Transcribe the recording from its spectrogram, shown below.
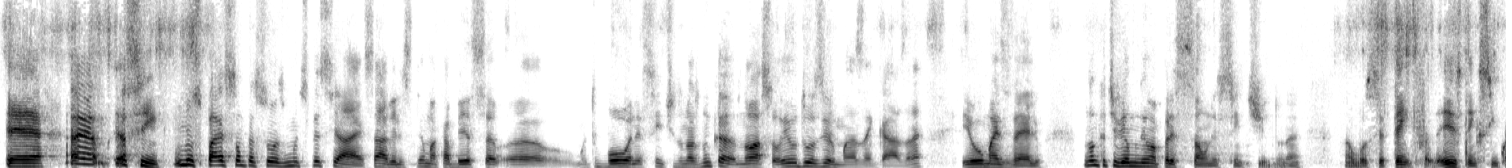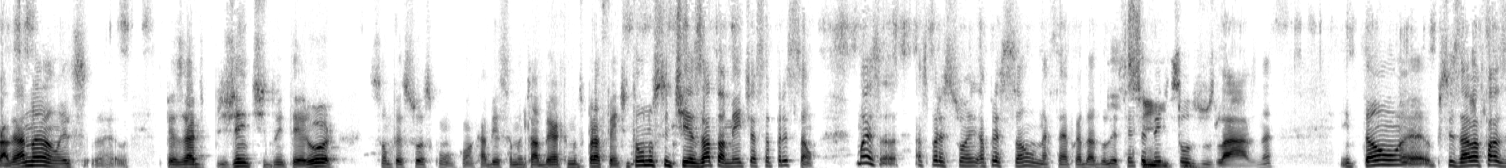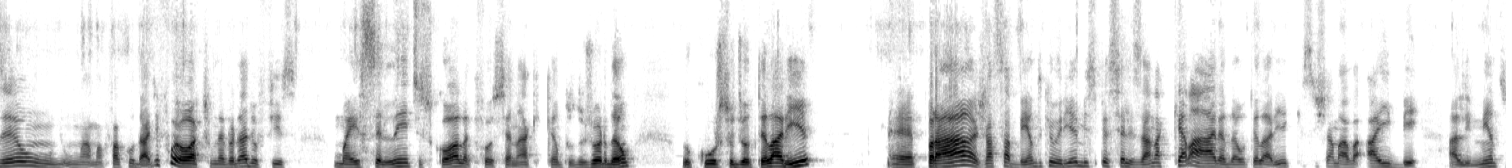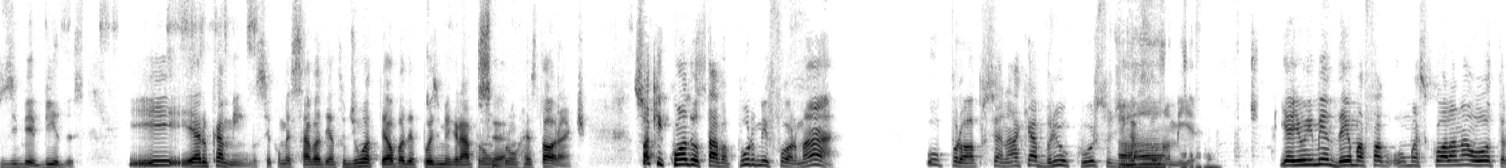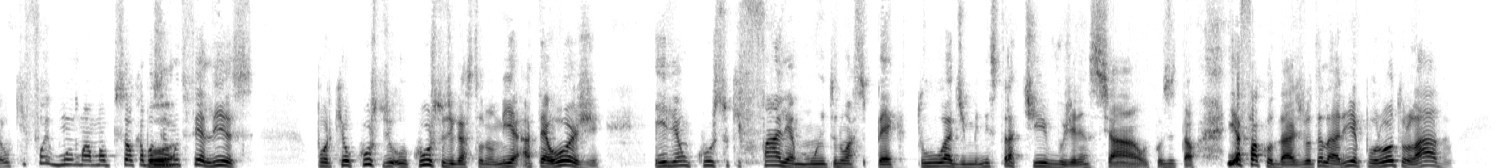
É, é, assim, meus pais são pessoas muito especiais, sabe? Eles têm uma cabeça uh, muito boa nesse sentido. Nós nunca, nossa, eu e duas irmãs lá em casa, né? Eu mais velho, nunca tivemos nenhuma pressão nesse sentido, né? Então, você tem que fazer isso, tem que se enquadrar. Não, eles, apesar de gente do interior, são pessoas com, com a cabeça muito aberta, muito para frente. Então eu não senti exatamente essa pressão. Mas ah, as pressões, a pressão nessa época da adolescência sim, vem de sim. todos os lados, né? Então, é, eu precisava fazer um, uma, uma, faculdade, e foi ótimo. Na verdade, eu fiz uma excelente escola, que foi o Senac Campos do Jordão, no curso de hotelaria, é, para já sabendo que eu iria me especializar naquela área da hotelaria que se chamava AIB, Alimentos e Bebidas. E, era o caminho. Você começava dentro de um hotel para depois migrar para um, um restaurante. Só que quando eu estava por me formar, o próprio Senac abriu o curso de ah. gastronomia. E aí eu emendei uma, uma escola na outra, o que foi uma, uma opção que acabou Boa. sendo muito feliz, porque o curso, de, o curso de gastronomia, até hoje, ele é um curso que falha muito no aspecto administrativo, gerencial, coisa e tal. E a faculdade de hotelaria, por outro lado,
